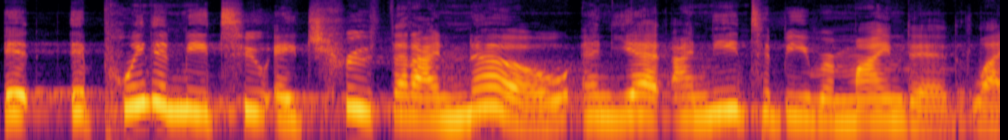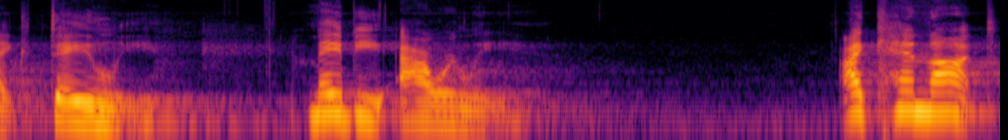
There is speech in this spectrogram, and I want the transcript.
it, it pointed me to a truth that I know, and yet I need to be reminded like daily, maybe hourly. I cannot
